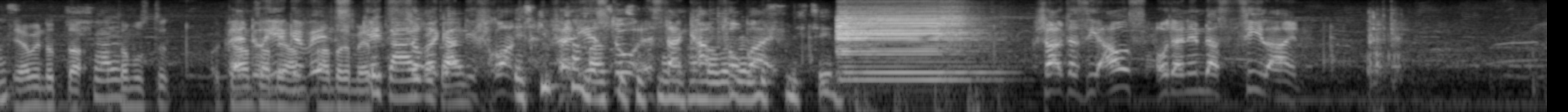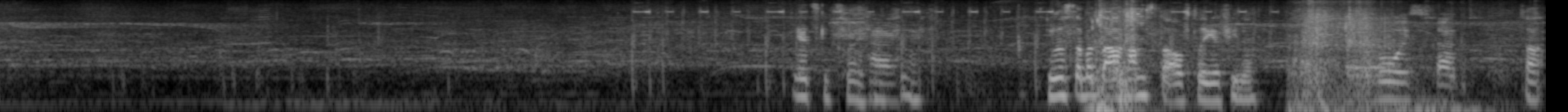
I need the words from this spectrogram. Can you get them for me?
Was? Ja, wenn du da, da musst du Wenn ganz du andere gewinnst, Map. geht's Egal, zurück egal. an die Front. Es gibt kein Verlierst du, Meistersuch ist dein Kampf vorbei. nicht sehen. Schalte sie aus oder nimm das Ziel ein. Jetzt gibt's welche. Vielleicht. Du hast aber da Hamsteraufträge, viele. Wo ist da? Da.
